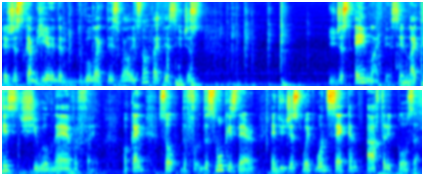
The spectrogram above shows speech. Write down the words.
They just come here and they go like this. Well it's not like this. You just you just aim like this. And like this she will never fail okay? So the, the smoke is there and you just wait one second after it blows up.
